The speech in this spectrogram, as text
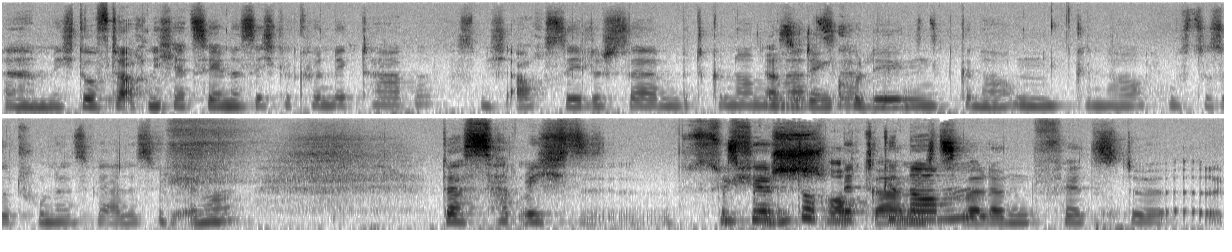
Ähm, ich durfte auch nicht erzählen, dass ich gekündigt habe, was mich auch seelisch sehr mitgenommen Also hat. den sehr Kollegen. belastet. Genau, Mhm. genau. Ich musste so tun, als wäre alles wie immer. Das hat mich Das psychisch bringt doch auch mitgenommen. gar nichts, weil dann fällst du, äh,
